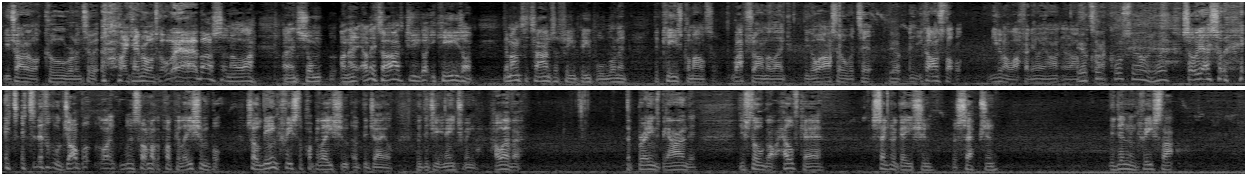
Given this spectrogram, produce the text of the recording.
you're trying to look cool running to it. like everyone's going, yeah, boss, and all that. And then some, and, and it's hard because you've got your keys on. The amount of times I've seen people running, the keys come out, wraps around the leg, they go ass over tit, Yep. and you can't stop. You're gonna laugh anyway, aren't you? Yeah, of course they are. Yeah. So yeah, so it's it's a difficult job. But like we we're talking about the population, but so they increase the population of the jail with the G and H wing. However, the brains behind it, you've still got healthcare, segregation, reception. They didn't increase that.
